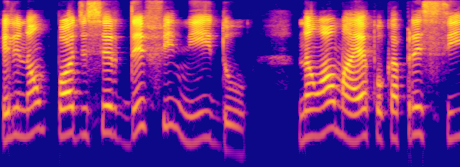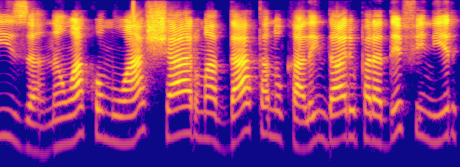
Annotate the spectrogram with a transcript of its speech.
ele não pode ser definido. Não há uma época precisa, não há como achar uma data no calendário para definir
